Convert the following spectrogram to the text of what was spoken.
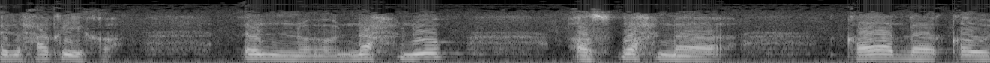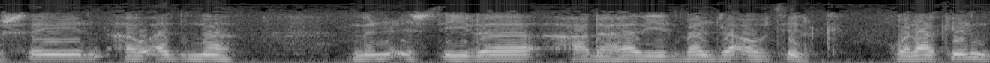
الحقيقة. أنه نحن أصبحنا قاب قوسين أو أدنى من الاستيلاء على هذه البلدة أو تلك. ولكن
